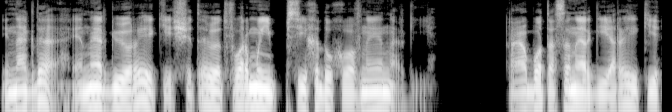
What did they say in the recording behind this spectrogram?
Иногда энергию рейки считают формой психодуховной энергии. Работа с энергией рейки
